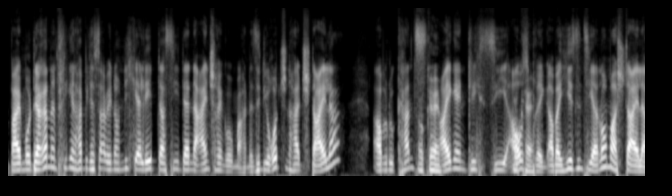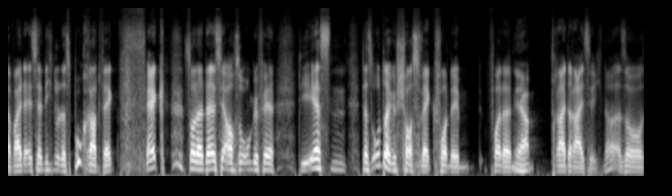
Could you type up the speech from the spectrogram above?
bei modernen Fliegern habe ich das aber noch nicht erlebt, dass sie dann eine Einschränkung machen. Da sind die Rutschen halt steiler, aber du kannst Okay. eigentlich sie ausbringen. Aber hier sind sie ja nochmal steiler, weil da ist ja nicht nur das Bugrad weg, weg, sondern da ist ja auch so ungefähr die ersten, das Untergeschoss weg von dem, von dem ja, 330. Ne? Also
